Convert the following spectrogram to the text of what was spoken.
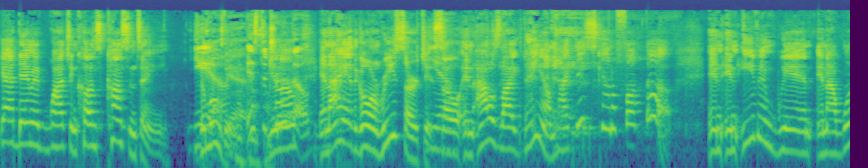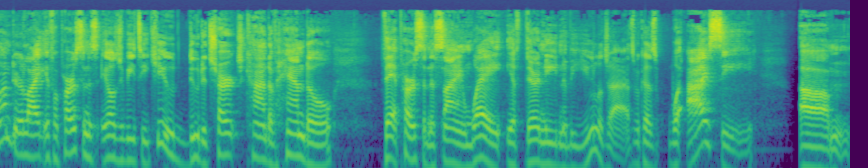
God damn it, watching Cons- Constantine. Yeah. The movie. It's the truth, know? though. And I had to go and research it. Yeah. So and I was like, damn, like this is kind of fucked up. And and even when and I wonder like if a person is LGBTQ, do the church kind of handle that person the same way if they're needing to be eulogized? Because what I see, um,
